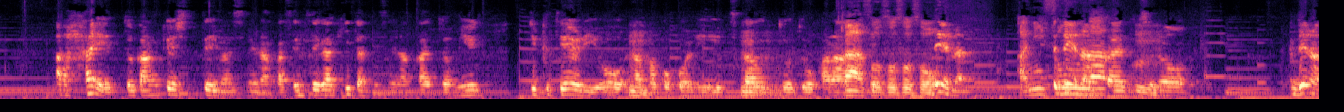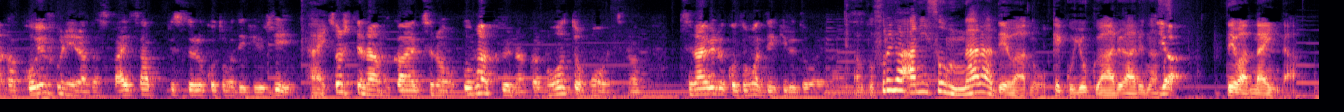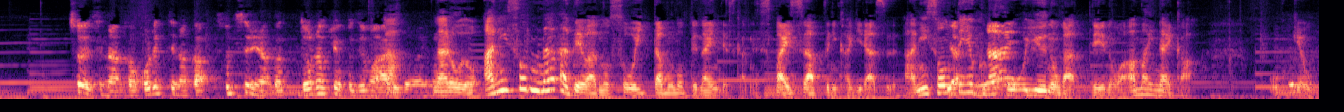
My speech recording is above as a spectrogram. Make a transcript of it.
あはい、えっと、関係していますね。なんか先生が聞いたんですね。なんか、えっと、ミューmusic theory をなんかここに使うとどうかなって。ああ、そうそうそうそう。で、なアニソで、ンがなんか、、そうん、の、で、なんかこういうふうになんか spice up することもできるし、はい。そしてなんか、その、うまくなんかノートも、その、つなげることもできると思います。なるほどそれがアニソンならではの結構よくあるあるなではないんだ。そうです。なんか、これってなんか、普通になんか、どの曲でもあると思います。なるほど。アニソンならではのそういったものってないんですかね？スパイスアップに限らず。アニソンってよくこういうのがっていうのはあんまりないか。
